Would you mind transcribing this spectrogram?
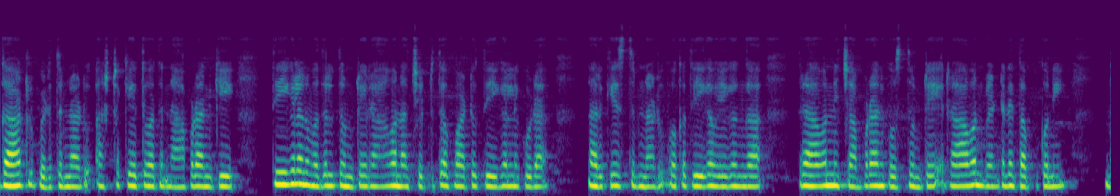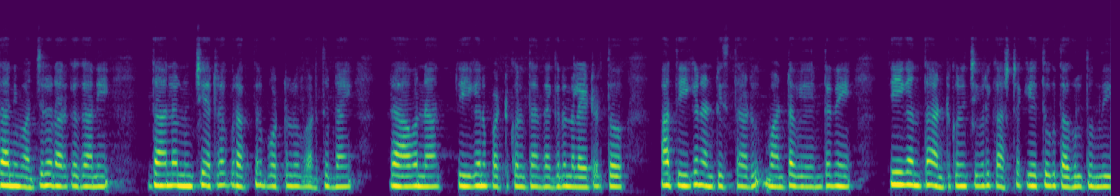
ఘాట్లు పెడుతున్నాడు. అష్టకేతు అతన్ని ఆపడానికి తీగలను వదులుతుంటే రావణ చెట్టుతో పాటు తీగల్ని కూడా నరికేస్తున్నాడు. ఒక తీగ వేగంగా రావణ్ణి చంపడానికి వస్తుంటే రావణ్ వెంటనే తప్పుకొని దాని మధ్యలో నరకగాని దానిలో నుంచి ఎర్రపు రక్త బొట్టలు పడుతున్నాయి. రావణ తీగను పట్టుకొని తన దగ్గర ఉన్న లైటర్తో ఆ తీగను అంటిస్తాడు. మంట వెంటనే తీగంతా అంటుకుని చివరి కష్టకేతువుకు తగులుతుంది.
